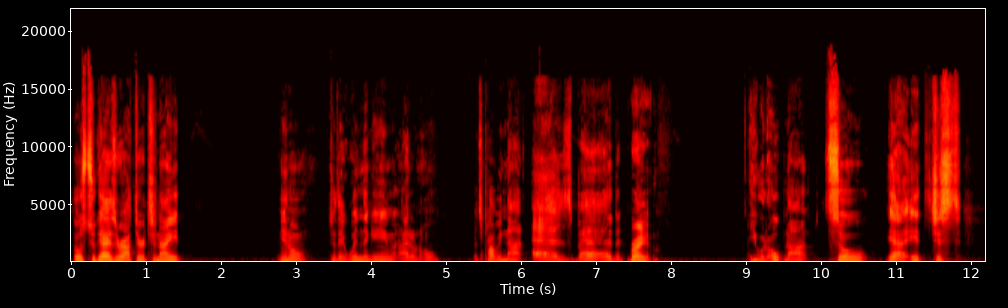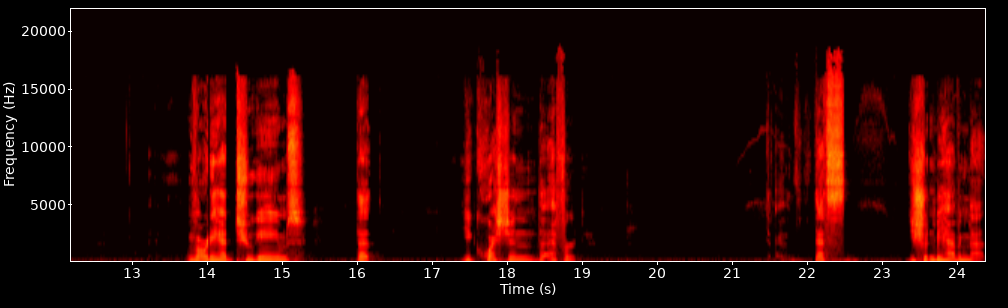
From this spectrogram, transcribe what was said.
Those two guys are out there tonight. You know, do they win the game? I don't know. It's probably not as bad. Right. You would hope not. So yeah, it's just we've already had two games that you question the effort. That's you shouldn't be having that.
